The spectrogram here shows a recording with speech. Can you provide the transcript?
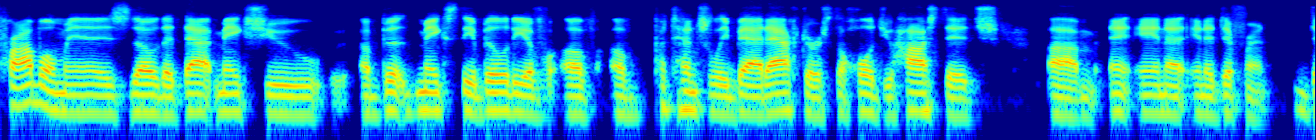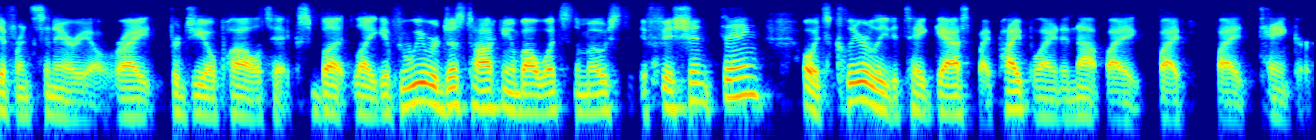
problem is though that that makes you a bit makes the ability of of of potentially bad actors to hold you hostage um, in a in a different different scenario, right? For geopolitics. But like if we were just talking about what's the most efficient thing, oh, it's clearly to take gas by pipeline and not by by by tanker.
